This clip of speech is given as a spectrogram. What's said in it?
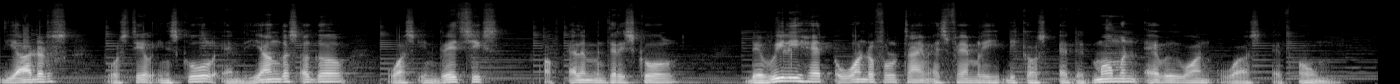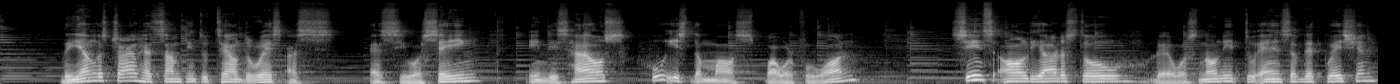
The others were still in school, and the youngest girl was in grade 6 of elementary school. They really had a wonderful time as family because at that moment everyone was at home. The youngest child had something to tell the rest as, as he was saying, In this house, who is the most powerful one? Since all the others thought there was no need to answer that question,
